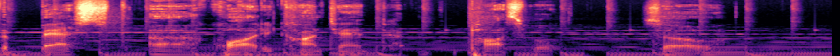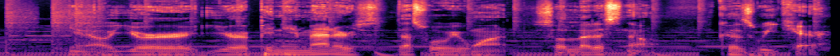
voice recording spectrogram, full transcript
the best uh, quality content possible. So, you know, your your opinion matters. That's what we want. So let us know because we care.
